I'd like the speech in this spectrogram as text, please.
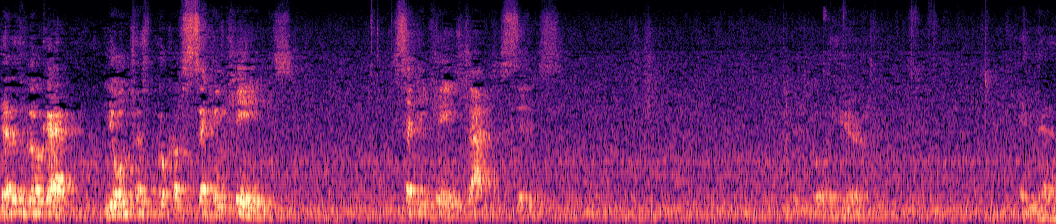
Let us look at the Old Testament book of Second Kings. Second Kings chapter 6. Let's go here. Amen.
